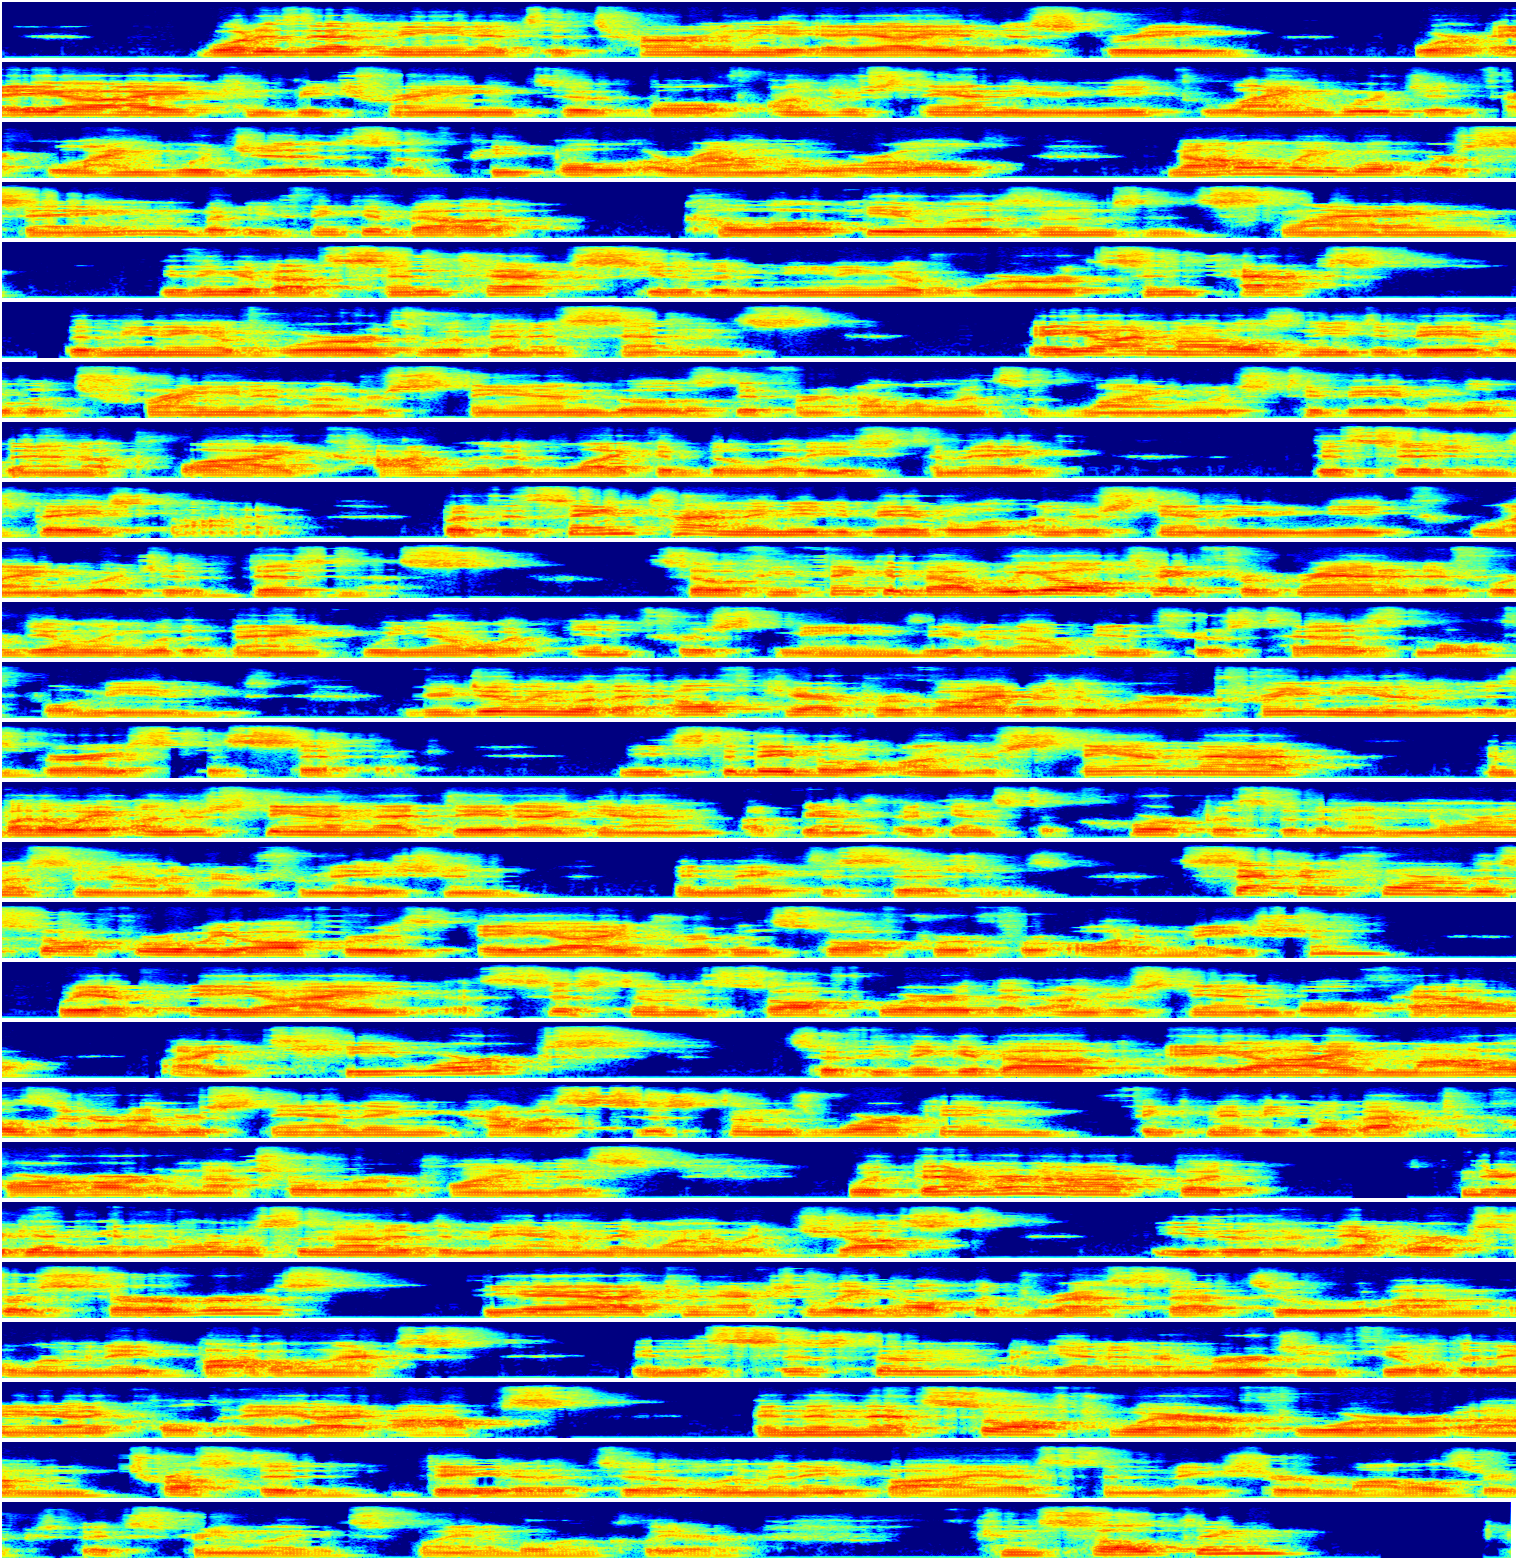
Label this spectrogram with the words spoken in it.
What does that mean? It's a term in the AI industry where AI can be trained to both understand the unique language, in fact, languages of people around the world, not only what we're saying, but you think about colloquialisms and slang. You think about syntax, you know, the meaning of words, syntax, the meaning of words within a sentence. AI models need to be able to train and understand those different elements of language to be able to then apply cognitive like abilities to make decisions based on it. But at the same time, they need to be able to understand the unique language of business. So if you think about, we all take for granted if we're dealing with a bank, we know what interest means, even though interest has multiple meanings. If you're dealing with a healthcare provider, the word premium is very specific. Needs to be able to understand that. And by the way, understand that data again against, against a corpus of an enormous amount of information and make decisions. Second form of the software we offer is AI-driven software for automation. We have AI systems software that understand both how IT works so if you think about AI models that are understanding how a system's working, think maybe go back to Carhartt. I'm not sure we're applying this with them or not, but they're getting an enormous amount of demand and they want to adjust either their networks or servers. The AI can actually help address that to um, eliminate bottlenecks in the system. Again, an emerging field in AI called AI ops and then that software for um, trusted data to eliminate bias and make sure models are extremely explainable and clear. Consulting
